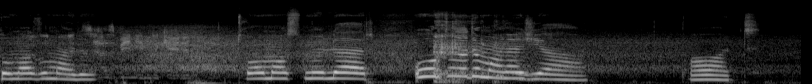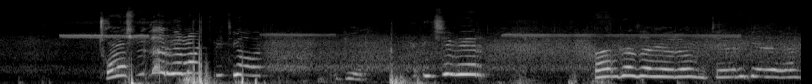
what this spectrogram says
Donnarumma'ydı. Thomas Müller. Ortaladı manaj ya. Pavard. Thomas Müller ve maç bitiyor. Bir. 2-1. Ben kazanıyorum. Tebrik ederim.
